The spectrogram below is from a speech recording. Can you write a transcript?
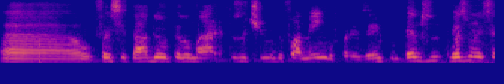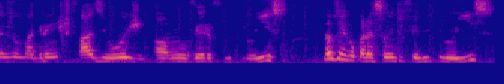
uh, foi citado pelo Marcos o time do Flamengo, por exemplo. Mesmo, mesmo não sendo uma grande fase hoje, ao meu ver, o Felipe Luiz, não tem comparação entre o Felipe Luiz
